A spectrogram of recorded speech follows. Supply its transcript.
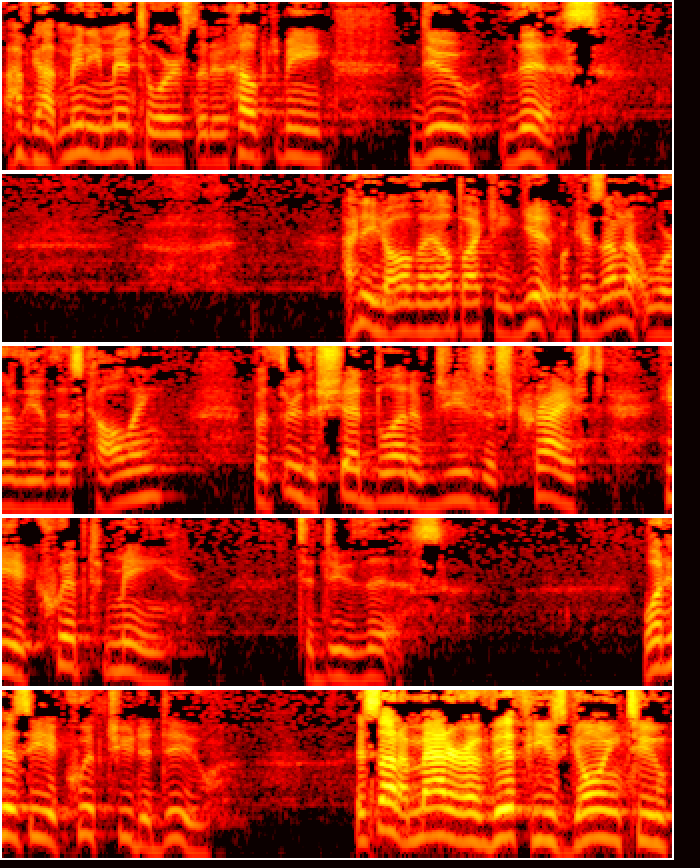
I've got many mentors that have helped me do this. I need all the help I can get because I'm not worthy of this calling. But through the shed blood of Jesus Christ, He equipped me to do this. What has He equipped you to do? It's not a matter of if He's going to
